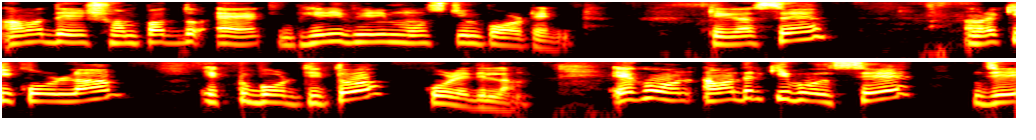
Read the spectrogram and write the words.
আমাদের সম্পাদ্য এক ভেরি ভেরি মোস্ট ইম্পর্টেন্ট ঠিক আছে? আমরা কি করলাম? একটু বর্ধিত করে দিলাম। এখন আমাদের কি বলছে? যে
